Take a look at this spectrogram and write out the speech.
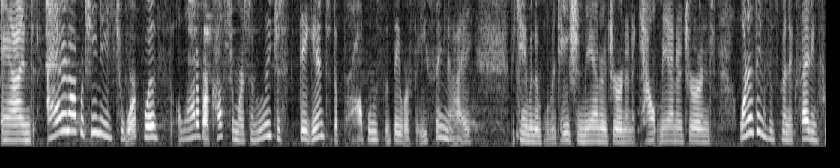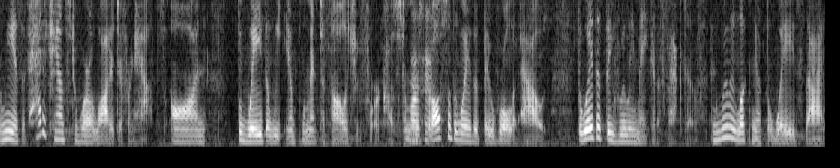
And I had an opportunity to work with a lot of our customers and really just dig into the problems that they were facing. And I became an implementation manager and an account manager. And one of the things that's been exciting for me is I've had a chance to wear a lot of different hats on the way that we implement technology for our customers, mm-hmm. but also the way that they roll it out, the way that they really make it effective, and really looking at the ways that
